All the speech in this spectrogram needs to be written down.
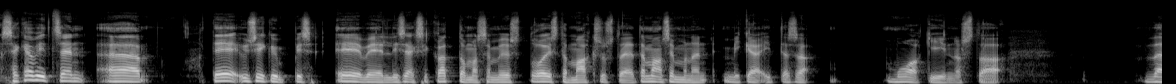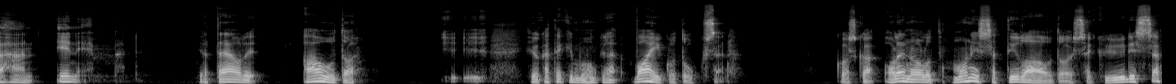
Sä kävit sen ää, T90 EV lisäksi katsomassa myös toista maksusta ja tämä on semmoinen, mikä itse asiassa mua kiinnostaa vähän enemmän. Ja tämä oli auto, joka teki muuhun kyllä vaikutuksen, koska olen ollut monissa tila-autoissa kyydissä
